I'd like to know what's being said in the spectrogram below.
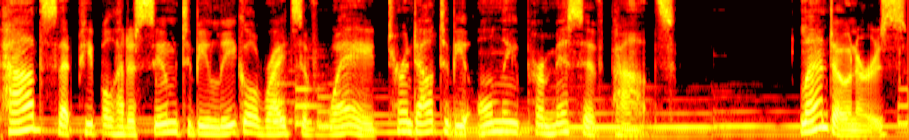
Paths that people had assumed to be legal rights of way turned out to be only permissive paths. Landowners,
